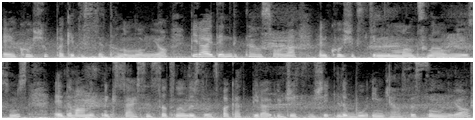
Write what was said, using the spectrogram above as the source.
e, koşuluk paketi size tanımlanıyor. Bir ay denedikten sonra hani koşuluk sisteminin mantığını anlıyorsunuz. E, devam etmek isterseniz satın alırsınız fakat bir ay ücretsiz bir şekilde bu imkan size sunuluyor.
